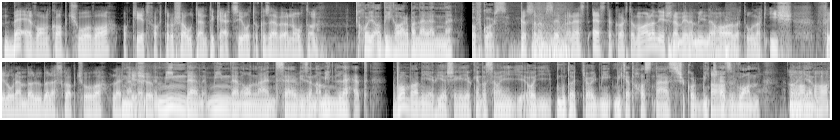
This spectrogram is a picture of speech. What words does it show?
be van kapcsolva a kétfaktoros autentikációtok az Evernote-on. Hogy a viharban ne lenne. Of course. Köszönöm szépen, ezt, ezt akartam hallani, és remélem minden hallgatónak is fél órán belül be lesz kapcsolva legkésőbb. Nem, minden, minden online szervizen, amin lehet. Van valami ilyen hülyeség egyébként, azt hiszem, hogy így, hogy így mutatja, hogy mi, miket használsz, és akkor mikhez aha. van. Van aha, egy ilyen, aha.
